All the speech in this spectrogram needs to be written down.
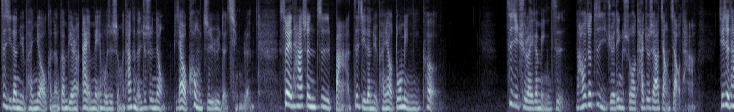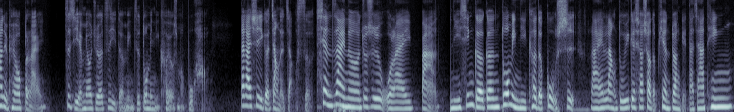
自己的女朋友可能跟别人暧昧或是什么，他可能就是那种比较有控制欲的情人。所以他甚至把自己的女朋友多米尼克自己取了一个名字，然后就自己决定说他就是要这样叫他，即使他女朋友本来自己也没有觉得自己的名字多米尼克有什么不好，大概是一个这样的角色。现在呢，就是我来把尼辛格跟多米尼克的故事来朗读一个小小的片段给大家听。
